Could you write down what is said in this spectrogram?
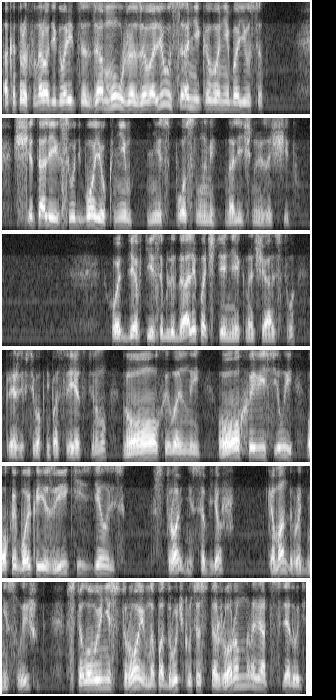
о которых в народе говорится «за мужа завалюся, никого не боюся». Считали их судьбою к ним неспосланными на личную защиту. Хоть девки и соблюдали почтение к начальству, прежде всего к непосредственному, но ох и вольны, ох и веселы, ох и бойко языки сделались. В строй не собьешь. Команда вроде не слышит. В столовую не строим, но под ручку со стажером норовят следовать.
